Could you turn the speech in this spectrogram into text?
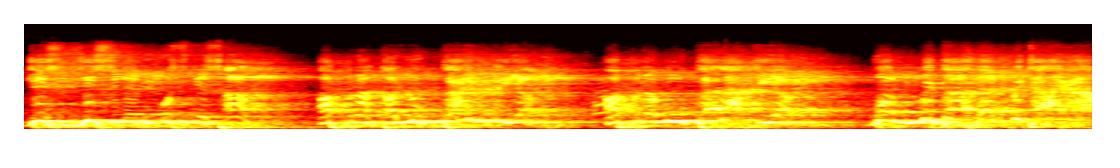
जिस, जिसने भी उसके साथ अपना ताल्लुक कायम किया, अपना मुँह काला किया वो मिटा है, मिटाएगा।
